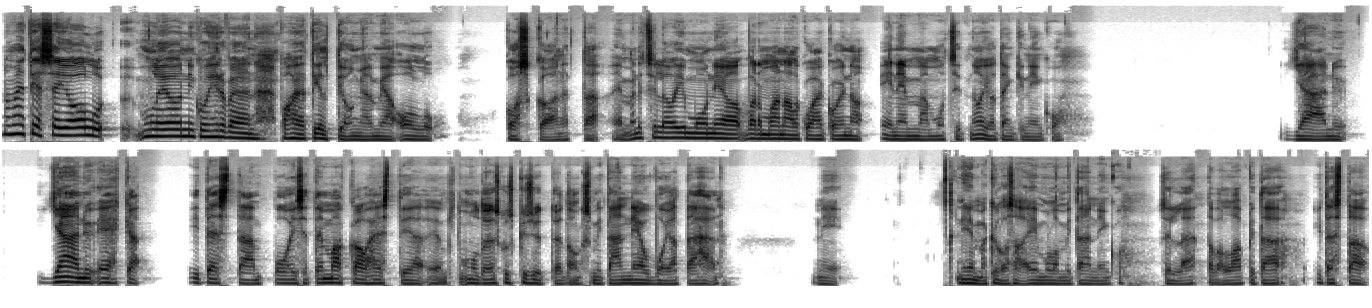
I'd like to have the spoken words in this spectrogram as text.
No mä en tiedä, se ei ole ollut, mulla ei ole niin kuin hirveän pahoja tilttiongelmia ollut koskaan, että en mä nyt sille ole immuunia varmaan alkuaikoina enemmän, mutta sitten ne on jotenkin niin kuin jäänyt, jäänyt ehkä itsestään pois, että en mä ole kauheasti, ja, ja multa on joskus kysytty, että onko mitään neuvoja tähän, niin, niin en mä kyllä osaa, ei mulla mitään niin kuin, sillä tavallaan pitää itsestä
